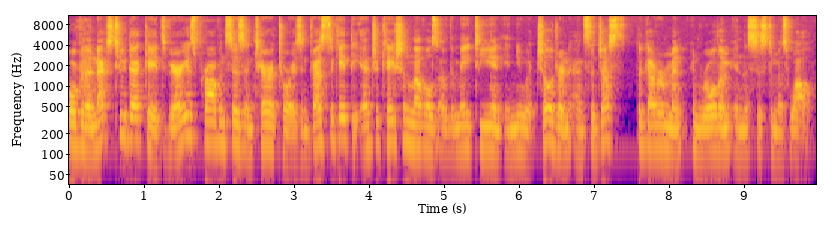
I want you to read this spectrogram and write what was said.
Over the next two decades, various provinces and territories investigate the education levels of the Metis and Inuit children and suggest the government enroll them in the system as well.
